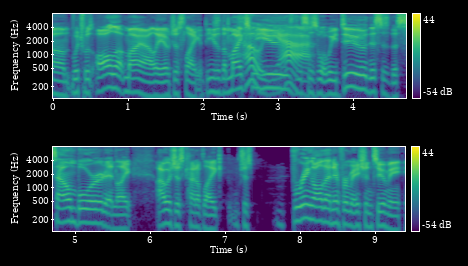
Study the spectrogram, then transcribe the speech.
um, which was all up my alley of just like these are the mics Mm-hmm. Oh, we use, yeah. this is what we do, this is the soundboard, and like I was just kind of like just bring all that information to me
